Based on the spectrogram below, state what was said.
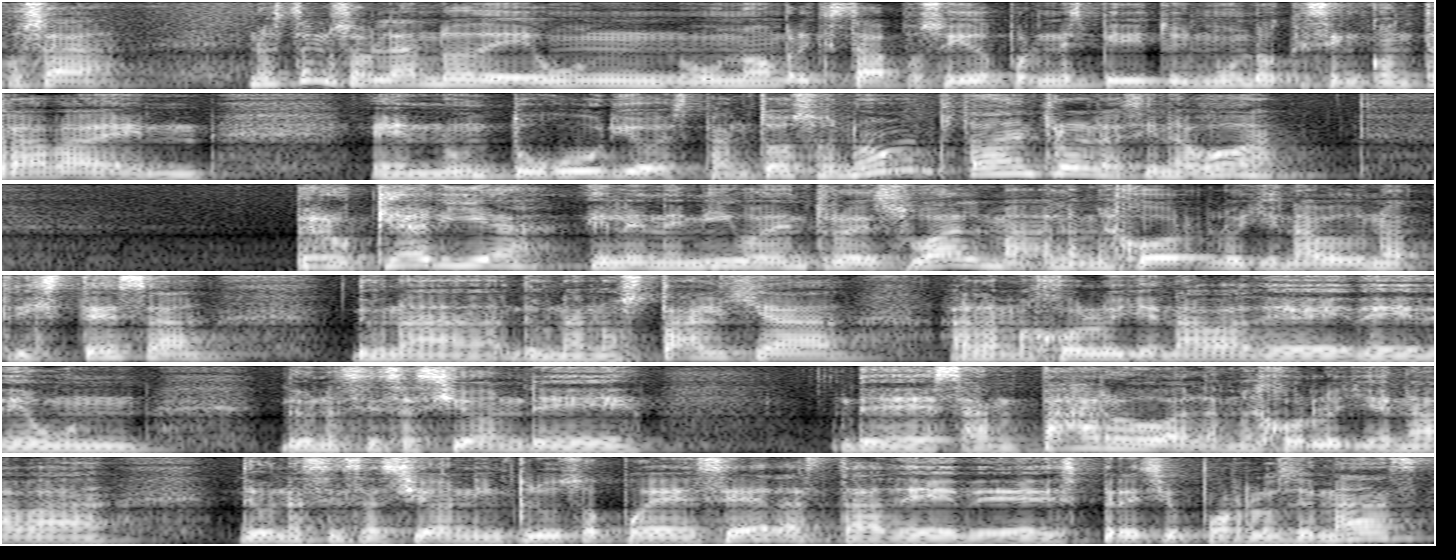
O sea, no estamos hablando de un, hombre que estaba poseído por un espíritu inmundo que se encontraba en, en un tugurio espantoso, no, estaba dentro de la sinagoga. Pero ¿qué haría el enemigo dentro de su alma? A lo mejor lo llenaba de una tristeza, de una, de una nostalgia, a lo mejor lo llenaba de, de, un, de una sensación de, de desamparo, a lo mejor lo llenaba de una sensación, incluso puede ser hasta de, desprecio por los demás,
